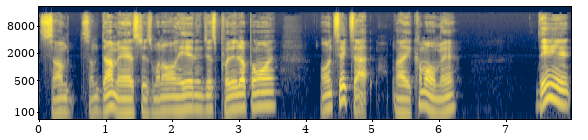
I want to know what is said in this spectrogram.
some some dumbass just went on ahead and just put it up on on TikTok. Like, come on, man. Then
